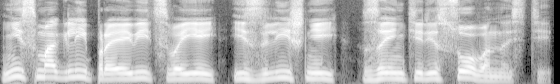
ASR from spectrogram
не смогли проявить своей излишней заинтересованности.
